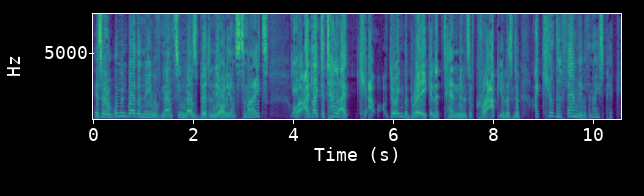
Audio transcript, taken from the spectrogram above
is there a woman by the name of Nancy Nesbitt in the audience tonight? well, I'd like to tell her I during the break and the ten minutes of crap you listened to, I killed her family with an ice pick.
